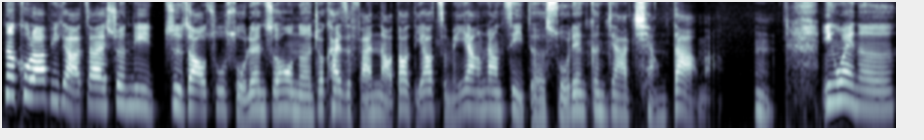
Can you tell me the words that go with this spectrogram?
那库拉皮卡在顺利制造出锁链之后呢，就开始烦恼到底要怎么样让自己的锁链更加强大嘛。嗯，因为呢，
